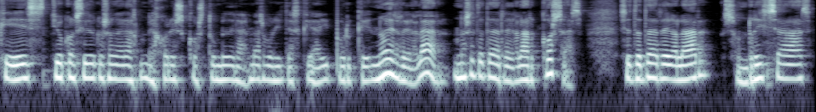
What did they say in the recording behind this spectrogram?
que es, yo considero que es una de las mejores costumbres, de las más bonitas que hay, porque no es regalar, no se trata de regalar cosas, se trata de regalar sonrisas,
